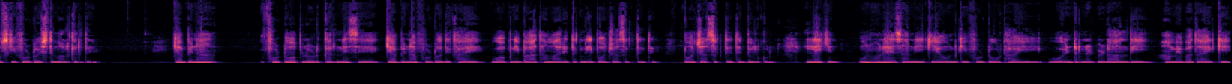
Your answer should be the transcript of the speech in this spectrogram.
उसकी फ़ोटो इस्तेमाल करते? क्या बिना फ़ोटो अपलोड करने से क्या बिना फ़ोटो दिखाए वो अपनी बात हमारे तक नहीं पहुँचा सकते थे? पहुँचा सकते थे, बिल्कुल। लेकिन उन्होंने ऐसा नहीं किया, उनकी फ़ोटो उठाई, वो इंटरनेट पे डाल दी, हमें बताया कि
